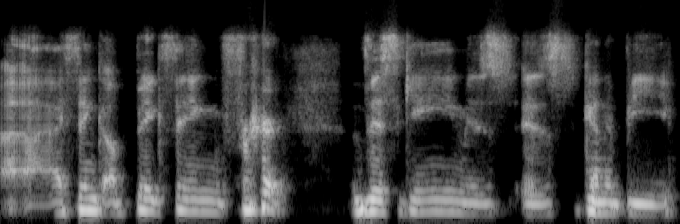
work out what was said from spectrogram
I, I, think a big thing for this game is is going to be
